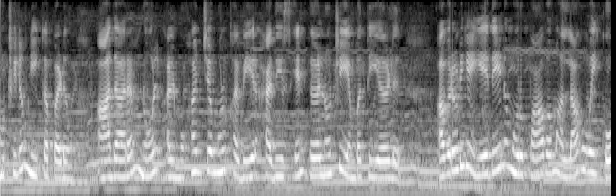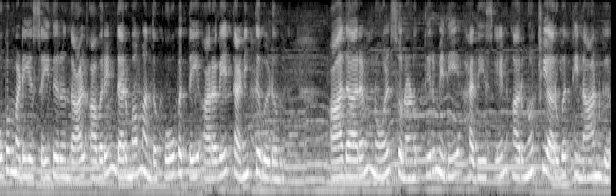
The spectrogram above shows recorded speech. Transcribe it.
முற்றிலும் நீக்கப்படும். ஆதாரம் நூல் அல் முஹஜமுல் கபீர் ஹதீஸ் எண் எழுநூற்றி எண்பத்தி ஏழு. அவருடைய ஏதேனும் ஒரு பாவம் அல்லாஹுவை கோபமடைய செய்திருந்தால் அவரின் தர்மம் அந்த கோபத்தை அறவே தணித்துவிடும். ஆதாரம் நோல் சுனனு திருமிதி ஹதீஸ் எண் அறுநூற்றி அறுபத்தி நான்கு.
